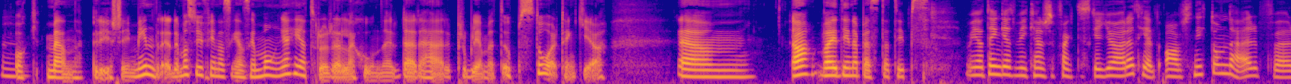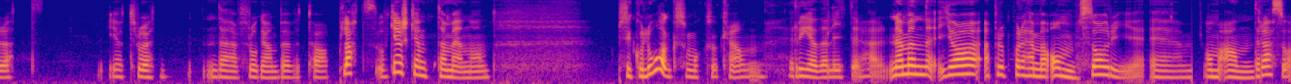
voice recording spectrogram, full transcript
mm. och män bryr sig mindre. Det måste ju finnas ganska många heterorelationer där det här problemet uppstår, tänker jag. Um, ja, vad är dina bästa tips? Men jag tänker att vi kanske faktiskt ska göra ett helt avsnitt om det här för att jag tror att den här frågan behöver ta plats. Och vi kanske kan ta med någon psykolog som också kan reda lite det här. Nej men jag, apropå det här med omsorg eh, om andra så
